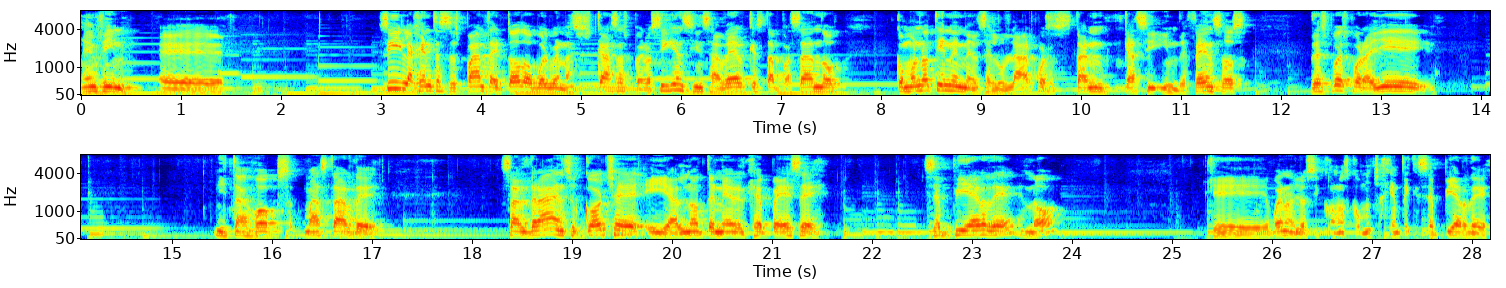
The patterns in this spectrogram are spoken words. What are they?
En fin, eh, sí, la gente se espanta y todo, vuelven a sus casas, pero siguen sin saber qué está pasando. Como no tienen el celular, pues están casi indefensos. Después por allí, Ethan Hawks más tarde saldrá en su coche y al no tener el GPS se pierde, ¿no? Que bueno, yo sí conozco mucha gente que se pierde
